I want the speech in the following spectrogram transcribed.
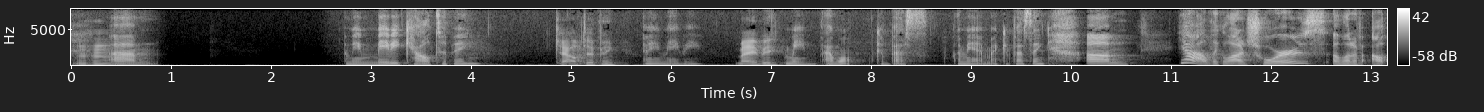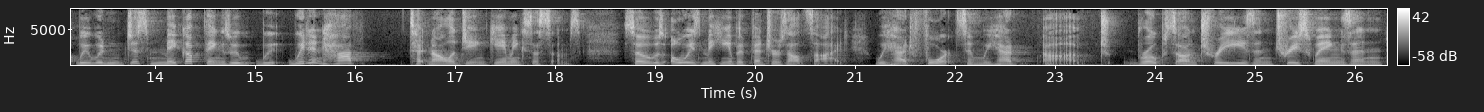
Mm-hmm. Um, I mean, maybe cow tipping. Cow tipping, I mean, maybe. maybe. I mean, I won't confess. I mean, am I confessing? Um, yeah, like a lot of chores, a lot of out. We wouldn't just make up things. We we we didn't have technology and gaming systems, so it was always making up adventures outside. We had forts and we had uh, t- ropes on trees and tree swings, and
